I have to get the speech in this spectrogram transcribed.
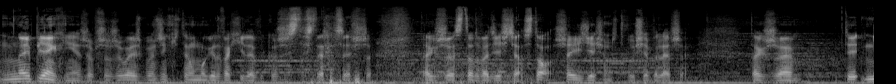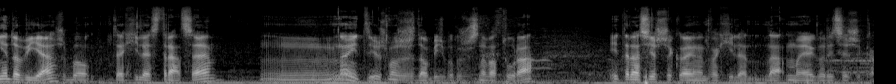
No i pięknie, że przeżyłeś, bo dzięki temu mogę dwa hile wykorzystać teraz jeszcze. Także 120, 160 twój się wyleczę. Także ty nie dobijasz, bo te hile stracę. Mm, No i ty już możesz dobić, bo to już jest nowa tura. I teraz jeszcze kolejne dwa hile dla mojego rycerzyka.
